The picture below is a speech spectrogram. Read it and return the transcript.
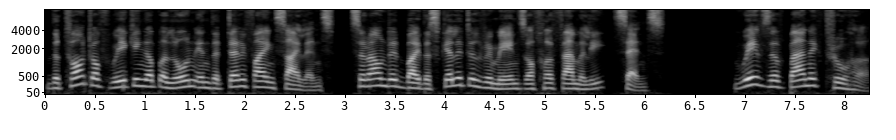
The thought of waking up alone in the terrifying silence, surrounded by the skeletal remains of her family, sends waves of panic through her.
